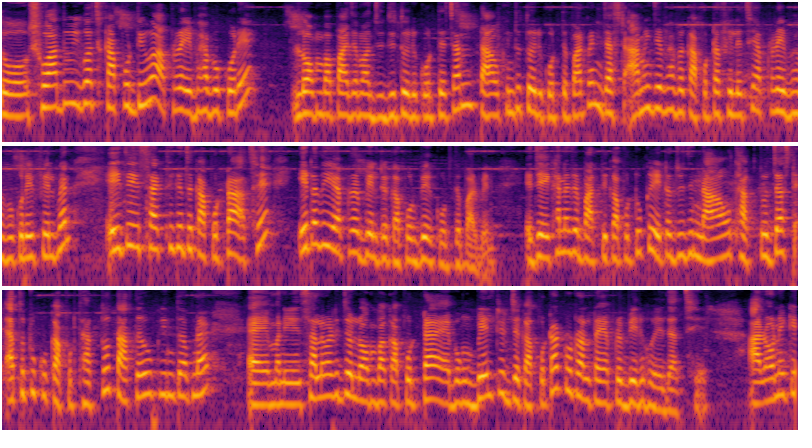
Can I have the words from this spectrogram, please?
তো সোয়া দুই গজ কাপড় দিয়েও আপনারা এভাবে করে লম্বা পাজামা যদি তৈরি করতে চান, তাও কিন্তু তৈরি করতে পারবেন। জাস্ট আমি যেভাবে কাপড়টা ফেলেছি, আপনারা এইভাবে করেই ফেলবেন। এই যে এই সাইড থেকে যে কাপড়টা আছে, এটা দিয়ে আপনারা বেল্টের কাপড় বের করতে পারবেন। এই যে এখানে যে বাড়তি কাপড়টুকু, এটা যদি নাও থাকতো, জাস্ট এতটুকু কাপড় থাকতো, তাতেও কিন্তু আপনার মানে সালোয়ারের যে লম্বা কাপড়টা এবং বেল্টের যে কাপড়টা টোটালটাই আপনার বের হয়ে যাচ্ছে। আর অনেকে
